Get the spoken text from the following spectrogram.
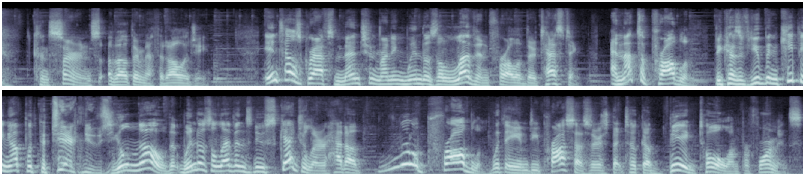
concerns about their methodology. Intel's graphs mention running Windows 11 for all of their testing. And that's a problem, because if you've been keeping up with the tech news, you'll know that Windows 11's new scheduler had a little problem with AMD processors that took a big toll on performance.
